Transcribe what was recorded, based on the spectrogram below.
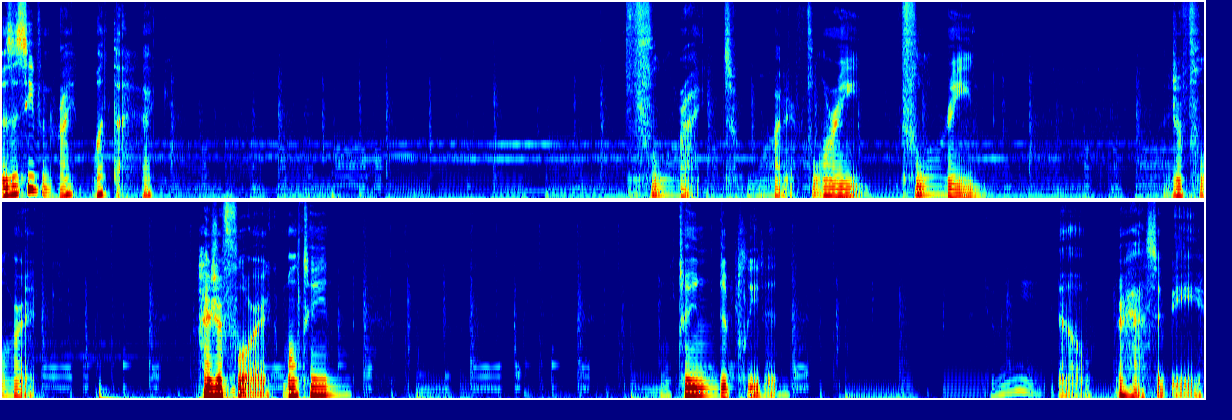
Is this even right? What the heck? Fluorite, water, fluorine, fluorine, hydrofluoric, hydrofluoric, molten, molten depleted. Do we? No, there has to be.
